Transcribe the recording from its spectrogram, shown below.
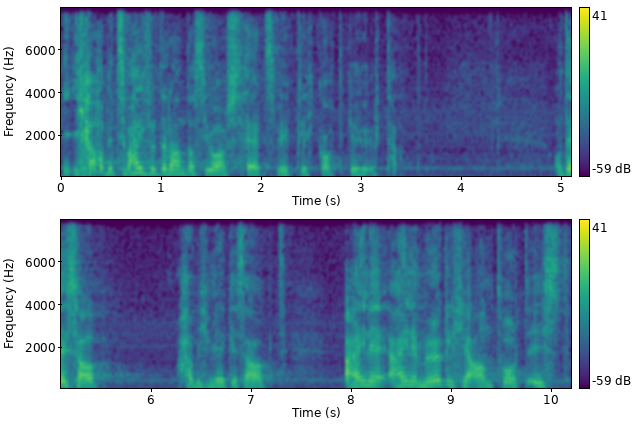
ich habe Zweifel daran, dass Joachs Herz wirklich Gott gehört hat. Und deshalb habe ich mir gesagt, eine, eine mögliche Antwort ist,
